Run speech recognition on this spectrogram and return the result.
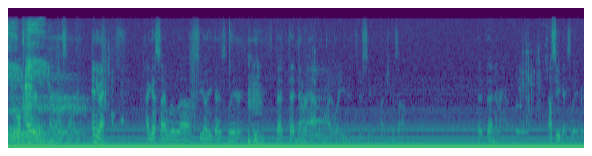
Look harder. Anyway, I guess I will uh, see all you guys later. that that never happened, by the way that never happened. I'll see you guys later.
